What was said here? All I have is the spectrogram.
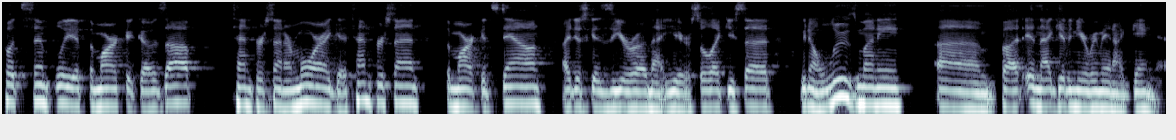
Put simply, if the market goes up 10% or more, I get 10%. The market's down, I just get zero in that year. So, like you said, we don't lose money, um, but in that given year, we may not gain it.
